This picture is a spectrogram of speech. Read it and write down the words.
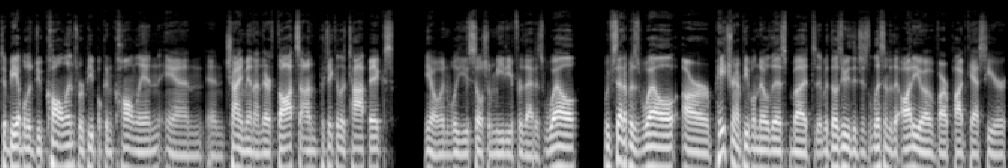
to be able to do call-ins where people can call in and and chime in on their thoughts on particular topics, you know, and we'll use social media for that as well. We've set up as well our Patreon people know this, but with those of you that just listen to the audio of our podcast here,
